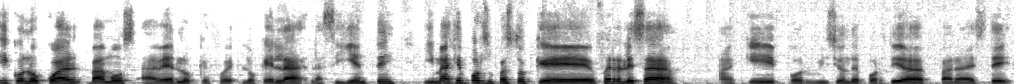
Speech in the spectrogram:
y con lo cual vamos a ver lo que fue lo que es la, la, siguiente imagen. Por supuesto que fue realizada aquí por visión deportiva para este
